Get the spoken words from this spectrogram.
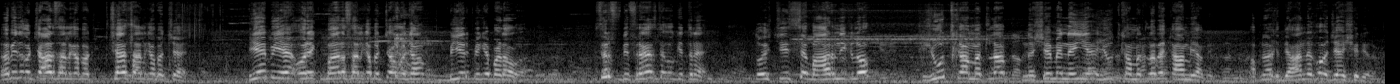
अभी देखो, चार साल का छह साल का बच्चा है। ये भी है, और एक बारह साल का बच्चा होगा जहाँ बियर पी के बड़ा होगा। सिर्फ़ डिफरेंस देखो कितना है। तो इस चीज़ से बाहर निकलो। यूथ का मतलब नशे में नहीं है यूथ का मतलब है कामयाबी अपना ध्यान रखो जय श्री राम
